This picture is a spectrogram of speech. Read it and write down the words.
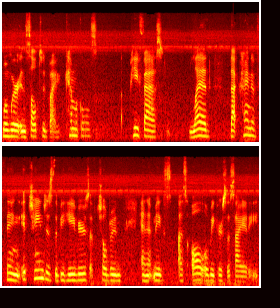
when we're insulted by chemicals, PFAS, lead, that kind of thing. It changes the behaviors of children and it makes us all a weaker society.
